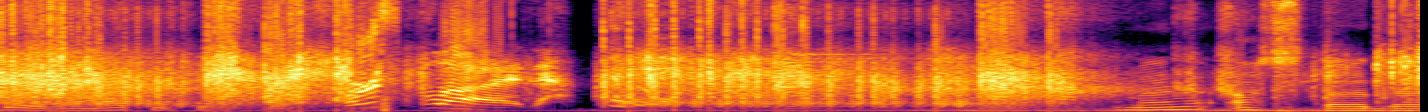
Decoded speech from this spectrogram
Aduh, udah mati cuk First blood. Mana astaga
